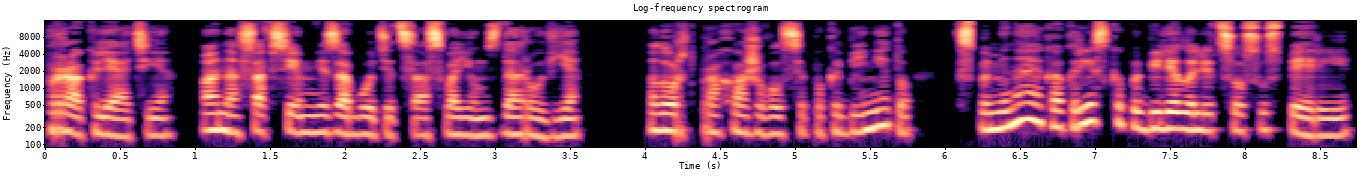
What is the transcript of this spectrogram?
Проклятие! Она совсем не заботится о своем здоровье. Лорд прохаживался по кабинету, вспоминая, как резко побелело лицо Сусперии.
